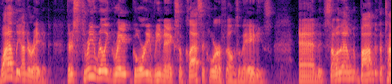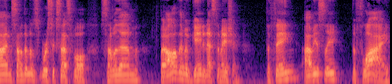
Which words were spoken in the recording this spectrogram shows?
wildly underrated. There's three really great gory remakes of classic horror films in the 80s. And some of them bombed at the time, some of them were successful, some of them, but all of them have gained an estimation. The Thing, obviously, The Fly,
